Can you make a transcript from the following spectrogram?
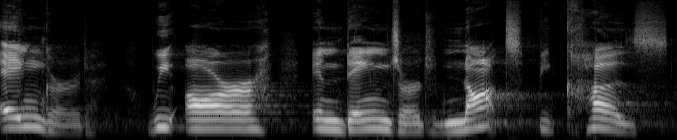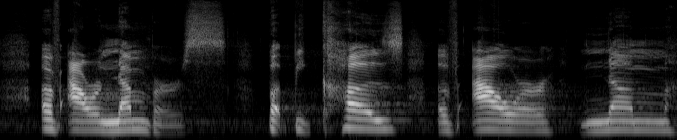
angered. We are endangered not because of our numbers, but because of our numbness.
